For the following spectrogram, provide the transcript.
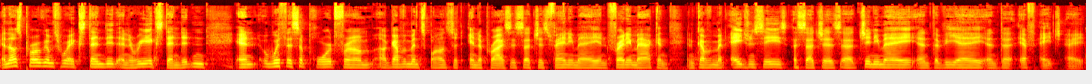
and those programs were extended and re extended, and, and with the support from uh, government sponsored enterprises such as Fannie Mae and Freddie Mac, and, and government agencies such as uh, Ginnie Mae and the VA and the FHA.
